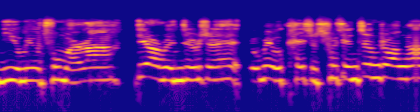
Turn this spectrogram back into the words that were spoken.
你有没有出门啊？第二问就是有没有开始出现症状啊？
